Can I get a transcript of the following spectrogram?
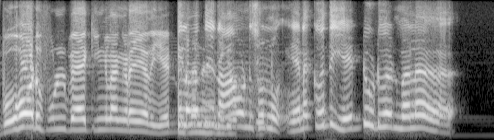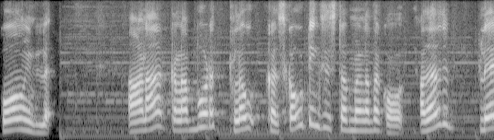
போர்டு ஃபுல் பேக்கிங்லாம் கிடையாது. இதுல வந்து நான் ஒண்ணு சொல்லணும். எனக்கு வந்து உட்வர்ட் மேல கோவம் இல்ல. ஆனா கிளப்போட ஸ்கவுட்டிங் சிஸ்டம் மேல தான் கோவம். அதாவது பிளே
